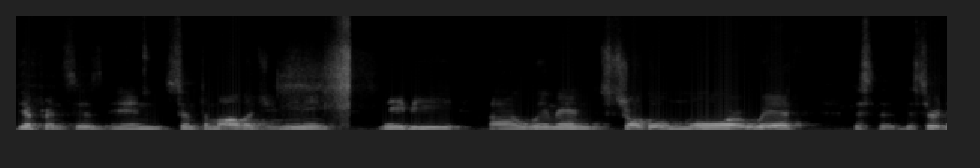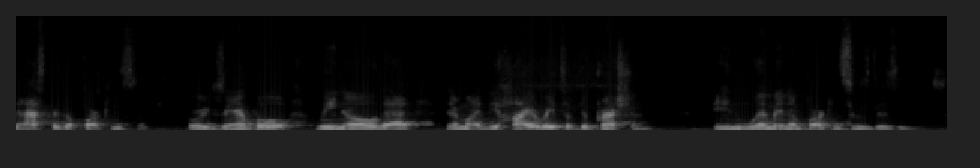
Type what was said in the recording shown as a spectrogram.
differences in symptomology, meaning maybe uh, women struggle more with the, the certain aspect of Parkinson's. For example, we know that there might be higher rates of depression in women and Parkinson's disease,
